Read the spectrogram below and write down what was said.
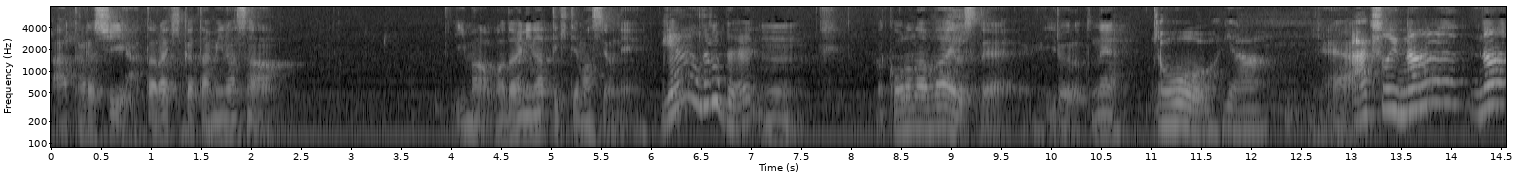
あ新しい働き方皆さん今話題になってきてますよね yeah a little bit うんまあコロナウイルスでいろいろとね oh yeah Yeah Actually, not not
